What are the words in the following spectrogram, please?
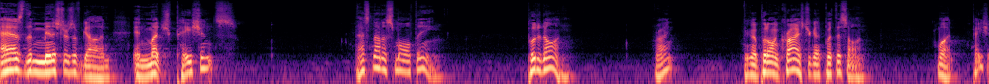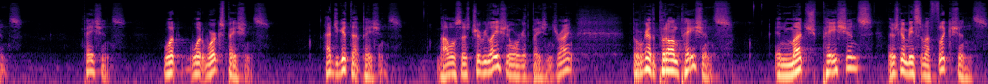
as the ministers of God, in much patience. That's not a small thing. Put it on, right? You're going to put on Christ, you're going to put this on. What? Patience. Patience. What, what works patience? How'd you get that patience? Bible says tribulation worketh patience, right? But we're going to put on patience. In much patience, there's going to be some afflictions.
